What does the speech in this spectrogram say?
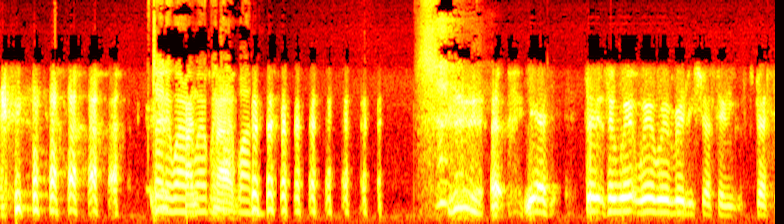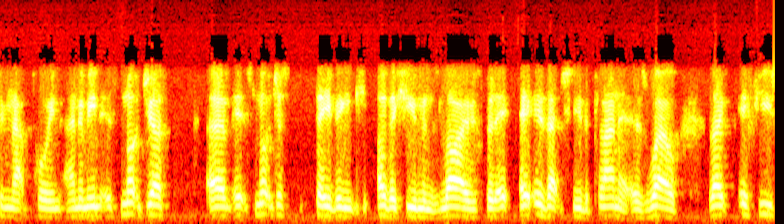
Don't know where I went with that one. uh, yes, so, so we're, we're, we're really stressing stressing that point, and I mean, it's not just um, it's not just saving other humans' lives, but it, it is actually the planet as well. Like if you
